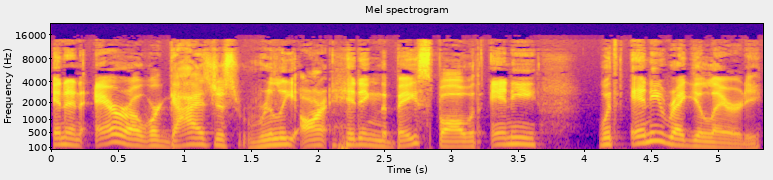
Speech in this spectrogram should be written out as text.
in an era where guys just really aren't hitting the baseball with any with any regularity.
